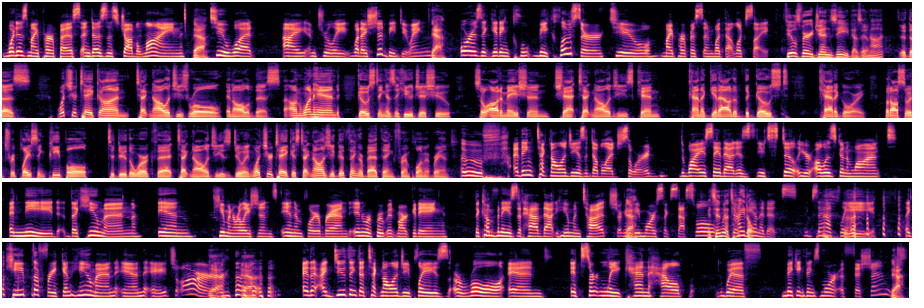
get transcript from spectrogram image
what is my purpose and does this job align yeah, to what i am truly what i should be doing yeah. or is it getting cl- me closer to my purpose and what that looks like Feels very Gen Z, does it not? It does. What's your take on technology's role in all of this? On one hand, ghosting is a huge issue. So, automation, chat technologies can kind of get out of the ghost category, but also it's replacing people to do the work that technology is doing. What's your take? Is technology a good thing or bad thing for employment brand? Oof. I think technology is a double-edged sword. Why I say that is you still you're always going to want and need the human in human relations in employer brand, in recruitment marketing. The companies that have that human touch are going to Yeah. be more successful. It's in the title. Candidates, exactly. like keep the freaking human in HR. Yeah. Yeah. and I do think that technology plays a role and it certainly can help with making things more efficient. Yeah.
